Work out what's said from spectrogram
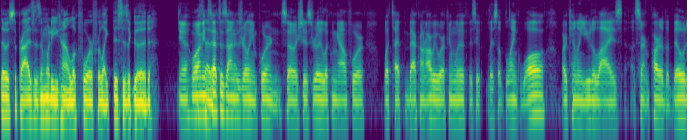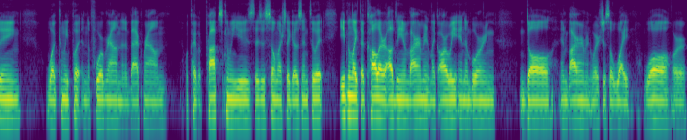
those surprises and what do you kind of look for for like this is a good Yeah. Well, I mean, Aesthetic. set design is really important. So it's just really looking out for what type of background are we working with? Is it just a blank wall or can we utilize a certain part of the building? What can we put in the foreground and the background? What type of props can we use? There's just so much that goes into it. Even like the color of the environment. Like, are we in a boring, dull environment where it's just a white wall or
